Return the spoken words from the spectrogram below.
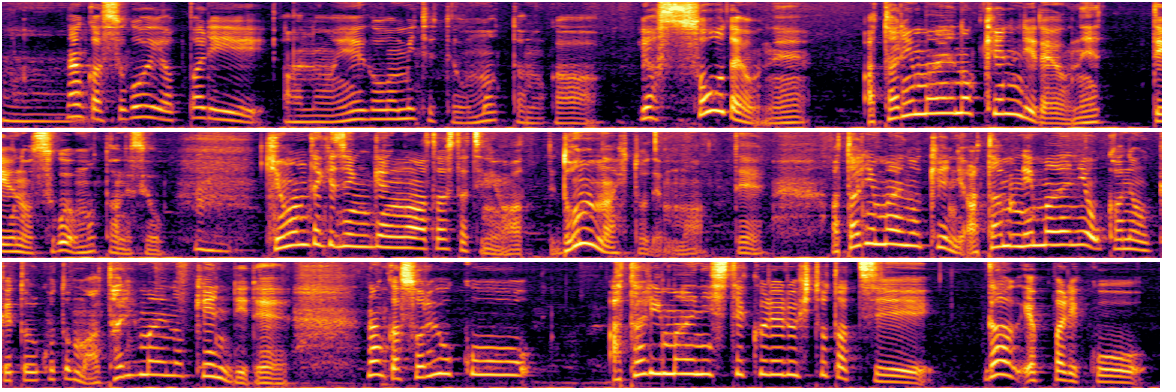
うん。なんかすごいやっぱりあの映画を見てて思ったのがいやそうだよね。当たり前の権利だよねっていうのをすごい思ったんですよ。うん。基本的人権が私たちにはあってどんな人でもあって当たり前の権利当たり前にお金を受け取ることも当たり前の権利でなんかそれをこう当たり前にしてくれる人たちがやっぱりこう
